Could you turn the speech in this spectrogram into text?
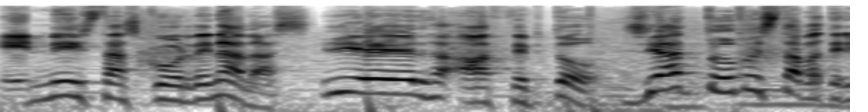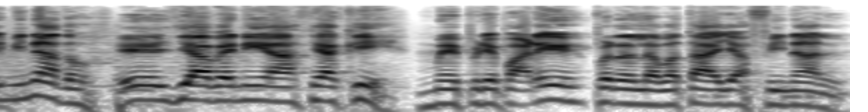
en estas coordenadas. Y él aceptó. Ya todo estaba terminado. Él ya venía hacia aquí. Me preparé para la batalla final.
